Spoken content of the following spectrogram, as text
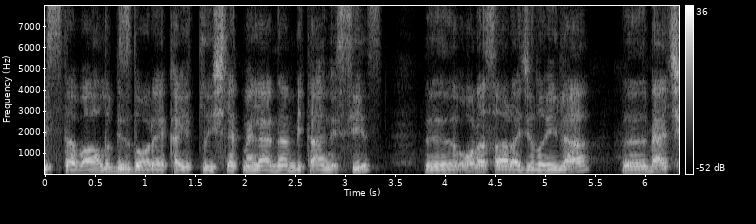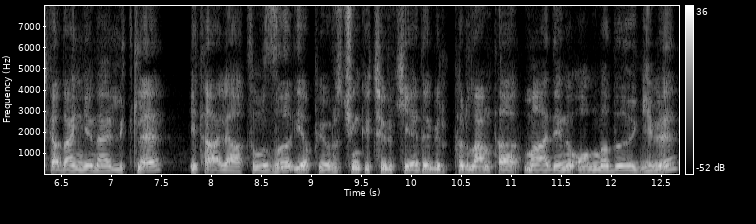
BIST'e bağlı. Biz de oraya kayıtlı işletmelerden bir tanesiyiz. E, orası aracılığıyla e, Belçika'dan genellikle ithalatımızı yapıyoruz. Çünkü Türkiye'de bir pırlanta madeni olmadığı gibi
